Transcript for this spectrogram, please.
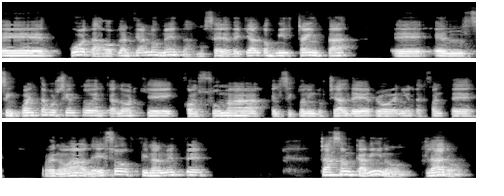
eh, cuotas o plantearnos metas. No sé, de que al 2030 eh, el 50% del calor que consuma el sector industrial debe provenir de fuentes renovables. Eso finalmente traza un camino, claro,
